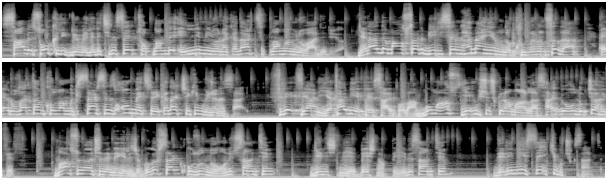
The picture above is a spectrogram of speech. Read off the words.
Sağ ve sol klik düğmeleri için ise toplamda 50 milyona kadar tıklama ömrü vaat ediyor. Genelde mouse'lar bilgisayarın hemen yanında kullanılsa da eğer uzaktan kullanmak isterseniz 10 metreye kadar çekim gücüne sahip. Flat yani yatay bir yapıya sahip olan bu mouse 73 gram ağırlığa sahip ve oldukça hafif. Mouse'un ölçülerine gelecek olursak uzunluğu 13 santim, genişliği 5.7 santim, Derinliği ise 2,5 santim.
